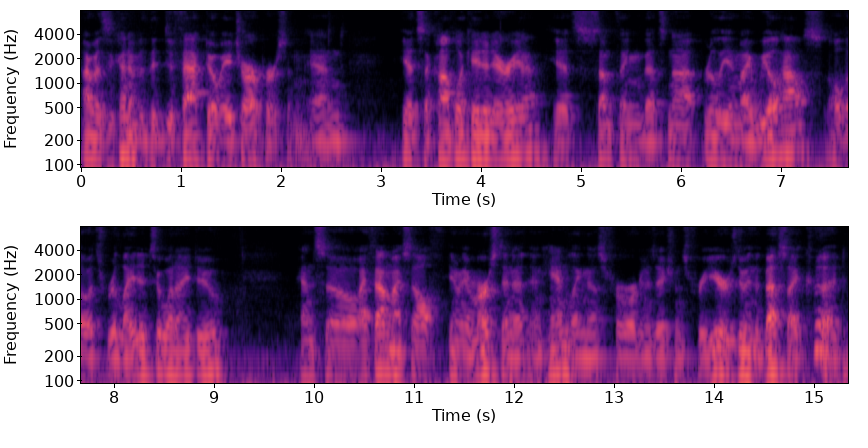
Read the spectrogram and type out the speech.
I was kind of the de facto HR person. And it's a complicated area. It's something that's not really in my wheelhouse, although it's related to what I do. And so I found myself, you know, immersed in it and handling this for organizations for years, doing the best I could,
